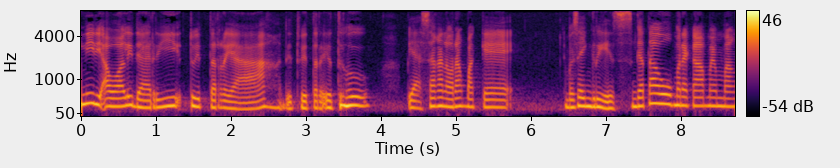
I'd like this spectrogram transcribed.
ini diawali dari Twitter ya. Di Twitter itu biasa kan orang pakai bahasa Inggris. Nggak tahu mereka memang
